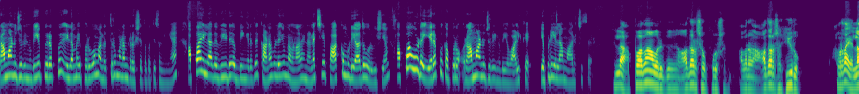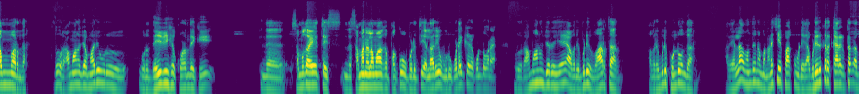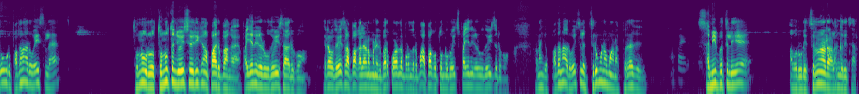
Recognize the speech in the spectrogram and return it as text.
ராமானுஜரினுடைய பிறப்பு இளமை பருவம் அந்த திருமணம்ன்ற விஷயத்தை பத்தி சொன்னீங்க. அப்பா இல்லாத வீடு அப்படிங்கிறது கனவுலையும் நம்மளால நினைச்சே பார்க்க முடியாத ஒரு விஷயம். அப்பாவோட இறப்புக்கு அப்புறம் ராமானுஜரினுடைய வாழ்க்கை எப்படியெல்லாம் மாறுச்சு சார் இல்லை அப்பா தான் அவருக்கு ஆதர்ஷ புருஷன். அவர் ஆதர்ஷ ஹீரோ அவர் தான் எல்லாமுமா இருந்தார். அதுவும் ராமானுஜா மாதிரி ஒரு ஒரு தெய்வீக குழந்தைக்கு இந்த சமுதாயத்தை இந்த சமநலமாக பக்குவப்படுத்தி எல்லாரையும் ஒரு குடைக்கீழே கொண்டு வர ஒரு ராமானுஜரையே அவர் எப்படி வார்த்தார் அவர் எப்படி கொண்டு வந்தார்? அதையெல்லாம் வந்து நம்ம நினச்சே பார்க்க முடியாது. அப்படி இருக்கிற கேரக்டர் அதுவும் ஒரு பதினாறு வயசில் தொண்ணூறு தொண்ணூத்தஞ்சு வயசு வரைக்கும் அப்பா இருப்பாங்க. பையனுக்கு எழுபது வயசாக இருக்கும். இருபது வயசில் அப்பா கல்யாணம் பண்ணியிருப்பார் குழந்தை பிறந்திருப்பான் அப்பாவுக்கு தொண்ணூறு வயசு பையனுக்கு எழுபது வயசு இருக்கும். ஆனால் இங்கே பதினாறு வயசில் திருமணமான பிறகு சமீபத்திலேயே அவருடைய திருநாடு அலங்கரித்தார்.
